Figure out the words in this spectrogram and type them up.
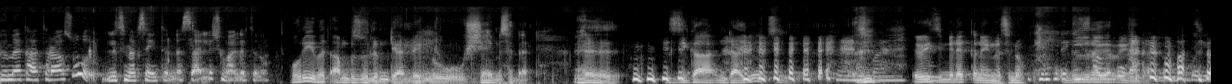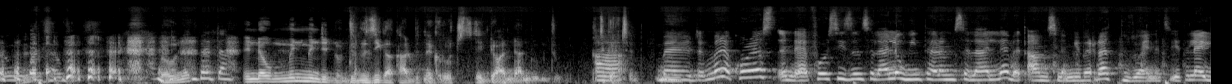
ብመታት ራሱ ልትነክሰኝ ትነሳለች ማለት ነው። ፖሪ በጣም ብዙ ልምድ ያለው ውሻ ይመስላል። እዚህ ጋር እንዳየሁት ቤት የሚለቅ ነው ይመስለው ብዙ ነገር ነው በእውነት እንደው ምን ምንድን ነው እዚህ ጋር ካሉት ነገሮች እንደው አንዳንዱ መጀመሪያ ኮሪያ ውስጥ four season ስላለ winter ም ስላለ በጣም ስለሚበርዳት ብዙ አይነት የተለያዩ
